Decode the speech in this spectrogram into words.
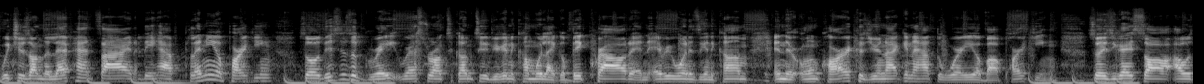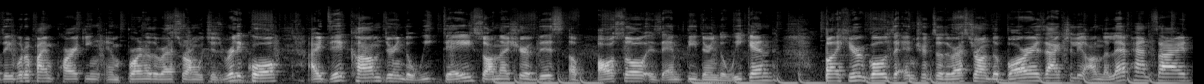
which is on the left hand side. They have plenty of parking. So this is a great restaurant to come to if you're gonna come with like a big crowd and everyone is gonna come in their own car because you're not gonna have to worry about parking. So as you guys saw, I was able to find parking in front of the restaurant which is really cool. I did come during the weekday so I'm not sure if this uh, also is empty during the weekend. But here goes the entrance of the restaurant. The bar is actually on the left hand side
